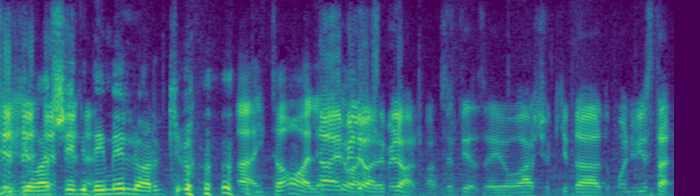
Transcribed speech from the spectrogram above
Porque eu achei ele bem melhor que o. Ah, então olha. Não, é melhor, é melhor, com certeza. Eu acho que da, do ponto de vista.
